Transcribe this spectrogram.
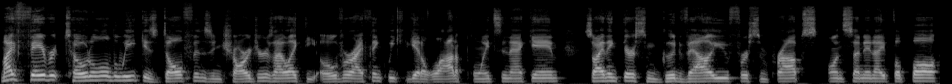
My favorite total of the week is Dolphins and Chargers. I like the over. I think we could get a lot of points in that game. So I think there's some good value for some props on Sunday Night Football.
